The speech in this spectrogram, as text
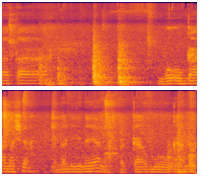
at uh, umuuga na siya. Madali na yan pagka umuuga na.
